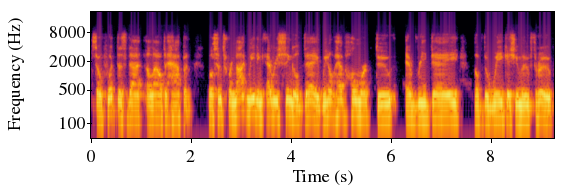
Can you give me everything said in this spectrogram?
So what does that allow to happen? Well, since we're not meeting every single day, we don't have homework due every day of the week as you move through.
